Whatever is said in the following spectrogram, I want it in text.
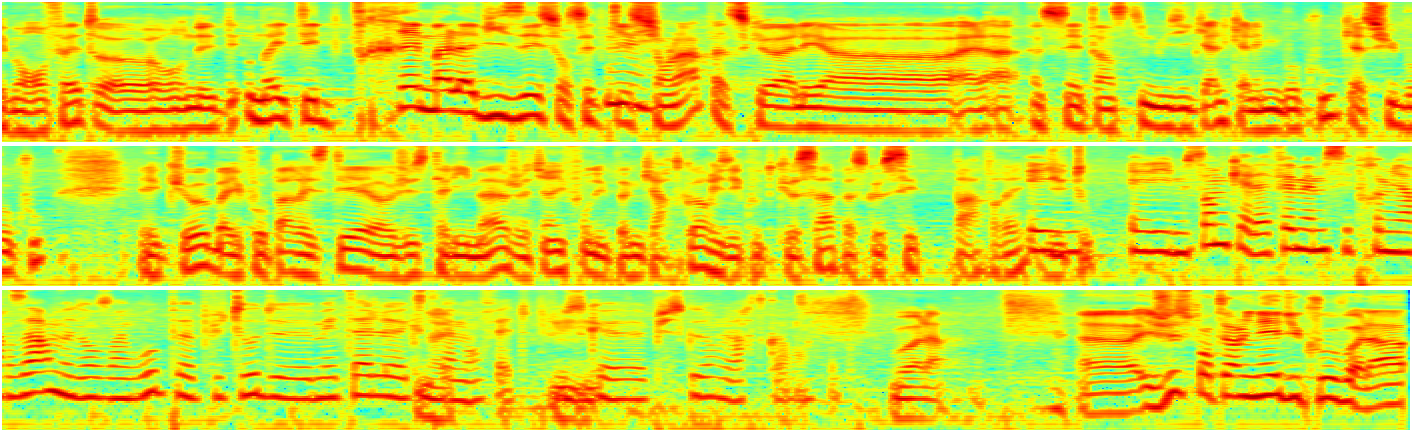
Et bon, en fait, euh, on, est- on a été très mal avisé sur cette question-là parce que est, euh, c'est un style musical qu'elle aime beaucoup, qu'elle suit beaucoup, et que bah, il faut pas rester juste à l'image. Tiens, ils font du punk hardcore, ils écoutent que ça parce que c'est pas vrai Et, du il- tout. et il me semble qu'elle a fait même ses premières armes dans un groupe plutôt de métal extrême Ouais. en fait, plus, Mhm. que, plus que dans le hardcore en fait. Voilà. Et juste pour terminer, du coup, voilà,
